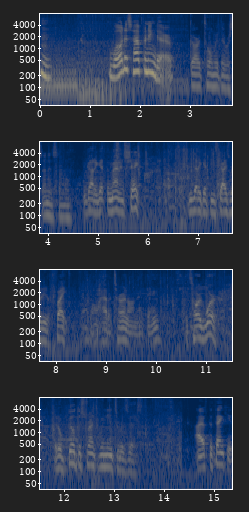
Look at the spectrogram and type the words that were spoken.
Hmm. What is happening there? Guard told me they were sending someone. We gotta get the men in shape. We gotta get these guys ready to fight. Don't know how to turn on that thing. It's hard work. It'll build the strength we need to resist. I have to thank you.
